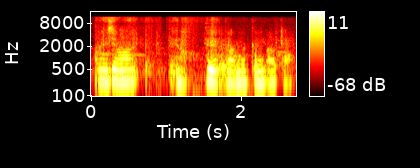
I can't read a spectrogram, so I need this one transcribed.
잠시만 이러면 끝나죠.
